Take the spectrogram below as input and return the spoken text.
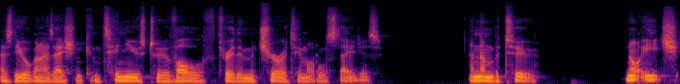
as the organization continues to evolve through the maturity model stages. And number two, not each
